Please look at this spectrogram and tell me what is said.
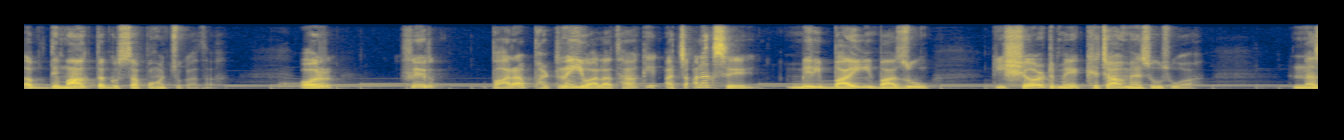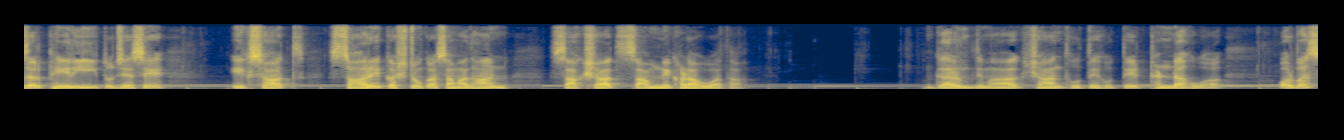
अब दिमाग तक गुस्सा पहुँच चुका था। और फिर पारा फटने ही वाला था कि अचानक से मेरी बाई बाजू की शर्ट में खिंचाव महसूस हुआ। नज़र फेरी तो जैसे एक साथ सारे कष्टों का समाधान साक्षात सामने खड़ा हुआ था। गर्म दिमाग शांत होते होते ठंडा हुआ और बस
